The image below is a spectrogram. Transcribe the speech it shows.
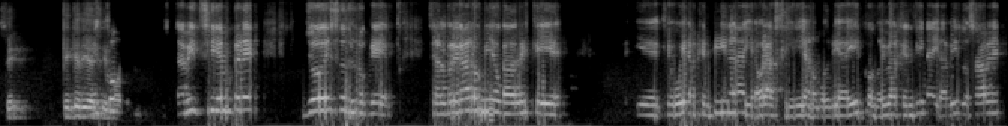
¿Sí? ¿Qué quería decir? David siempre, yo eso es lo que, o sea, el regalo mío cada vez que, que voy a Argentina, y ahora sí ya no podría ir, cuando iba a Argentina, y David lo sabe,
